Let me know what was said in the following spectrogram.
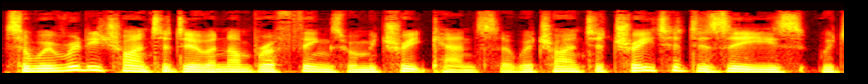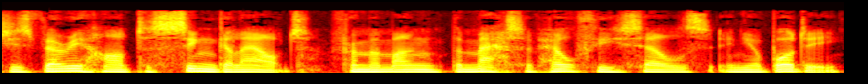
So, we're really trying to do a number of things when we treat cancer. We're trying to treat a disease which is very hard to single out from among the mass of healthy cells in your body.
